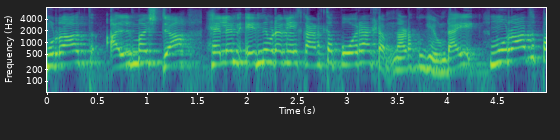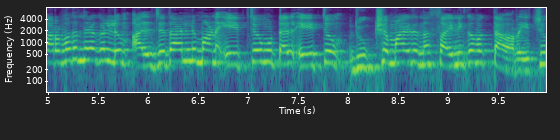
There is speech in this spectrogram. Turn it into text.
മുറാദ് അൽമഷ്ഡ ഹെലൻ എന്നിവിടങ്ങളിൽ കനത്ത പോരാട്ടം നടക്കുകയുണ്ടായി. മുറാദ് പർവതനിരകളിലും അൽജദാനിലുമാണ് ഏറ്റുമുട്ടൽ ഏറ്റവും രൂക്ഷമായതെന്ന് സൈനിക വക്താവ് അറിയിച്ചു.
